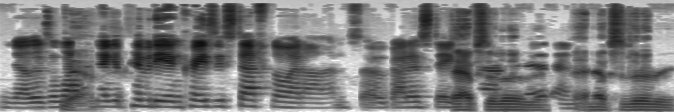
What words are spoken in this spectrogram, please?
you know, there's a lot of negativity and crazy stuff going on, so gotta stay Absolutely, and absolutely.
